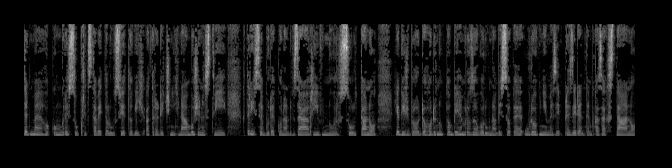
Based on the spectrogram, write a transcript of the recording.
sedmého kongresu představitelů světových a tradičních náboženství, který se bude konat v září v Nur Sultanu, jak již bylo dohodnuto během rozhovorů na vysoké úrovni mezi prezidentem Kazachstánu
